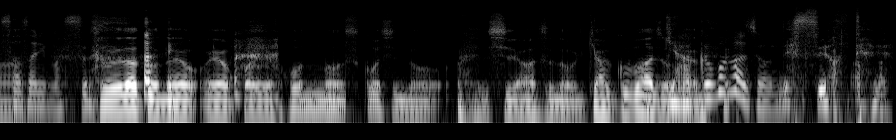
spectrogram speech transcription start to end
うん刺さります。それだとね やっぱりほんの少しの幸せの逆バージョン逆バージョンですよね。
